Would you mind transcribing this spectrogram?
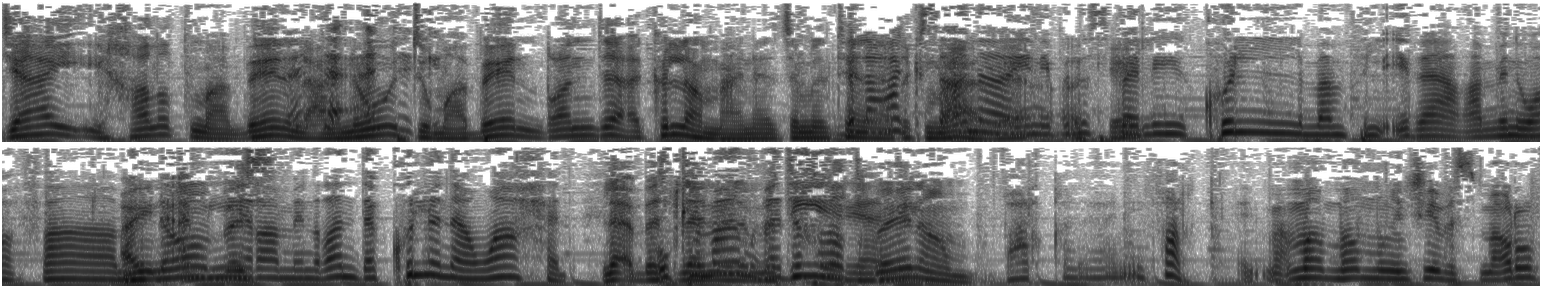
جاي يخلط ما بين العنود وما بين رندا كلهم معنا زميلتين بالعكس أنا يعني بالنسبة أوكي. لي كل من في الإذاعة من وفاء من أميرة من رندا كلنا واحد. لا بس لما تخلط يعني. بينهم فرق يعني فرق. يعني ما ما من شيء بس معروف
